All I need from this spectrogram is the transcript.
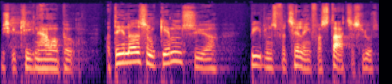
vi skal kigge nærmere på. Og det er noget, som gennemsyrer Bibelens fortælling fra start til slut.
